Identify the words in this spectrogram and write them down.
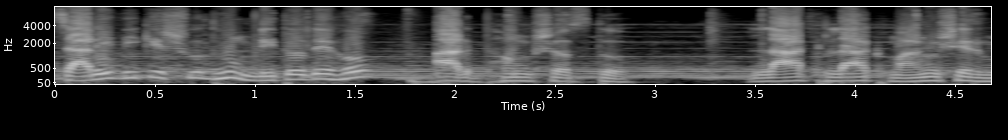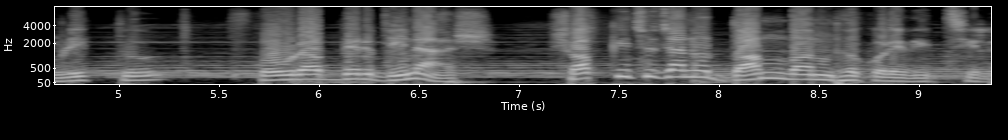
চারিদিকে শুধু মৃতদেহ আর ধ্বংসস্তূপ। লাখ লাখ মানুষের মৃত্যু, কৌরবদের বিনাশ সবকিছু যেন দম বন্ধ করে দিচ্ছিল।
